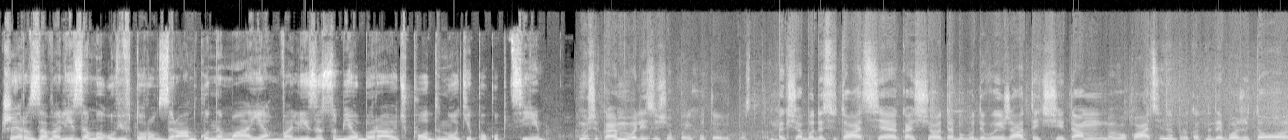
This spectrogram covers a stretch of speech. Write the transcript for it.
Черг за валізами у вівторок зранку немає. Валізи собі обирають поодинокі покупці. Ми шукаємо валізу, щоб поїхати у відпустку. Якщо буде ситуація, яка що треба буде виїжджати, чи там евакуація, наприклад, не дай Боже, то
